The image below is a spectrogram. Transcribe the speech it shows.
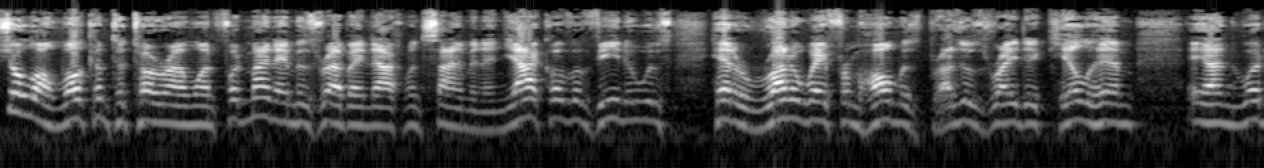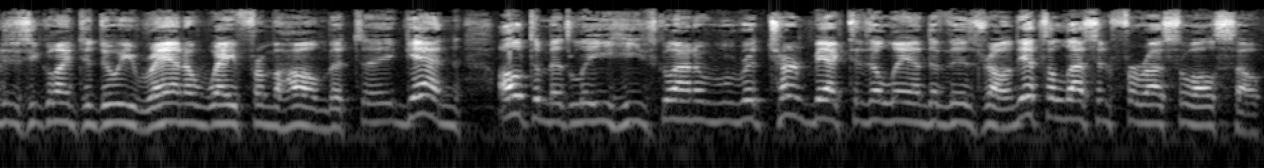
Shalom, welcome to Torah on One Foot. My name is Rabbi Nachman Simon, and Yaakov Avinu was had to run away from home. His brothers ready to kill him, and what is he going to do? He ran away from home, but uh, again, ultimately, he's going to return back to the land of Israel, and that's a lesson for us also.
